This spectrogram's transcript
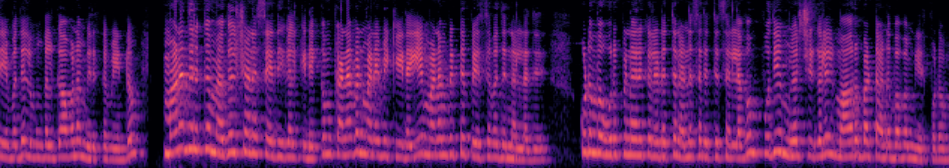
செய்வதில் உங்கள் கவனம் இருக்க வேண்டும். மனதிற்கு மகிழ்ச்சியான செய்திகள் கிடைக்கும். கணவன் மனைவிக்கு இடையே மனம் விட்டு பேசுவது நல்லது. குடும்ப உறுப்பினர்களிடத்தில் அனுசரித்து செல்லவும் புதிய முயற்சிகளில் மாறுபட்ட அனுபவம் ஏற்படும்.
